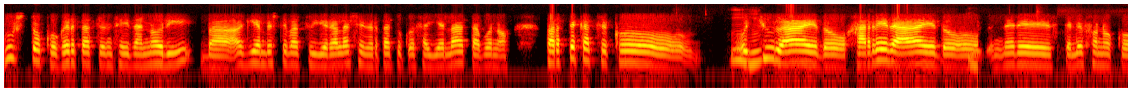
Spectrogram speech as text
guztoko gertatzen zeidan hori, ba, agian beste batzu jeralaxe gertatuko zaiela, eta, bueno, partekatzeko Otxura edo jarrera edo nire telefonoko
